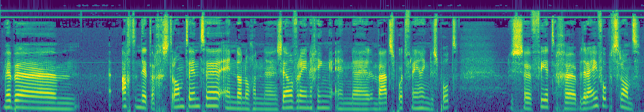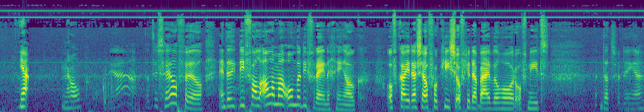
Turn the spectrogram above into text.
We hebben ehm, 38 strandtenten en dan nog een eh, zeilvereniging en eh, een watersportvereniging, de Spot. Dus eh, 40 eh, bedrijven op het strand. Ja, een hoop. Is heel veel. En die, die vallen allemaal onder die vereniging ook? Of kan je daar zelf voor kiezen of je daarbij wil horen of niet? Dat soort dingen.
